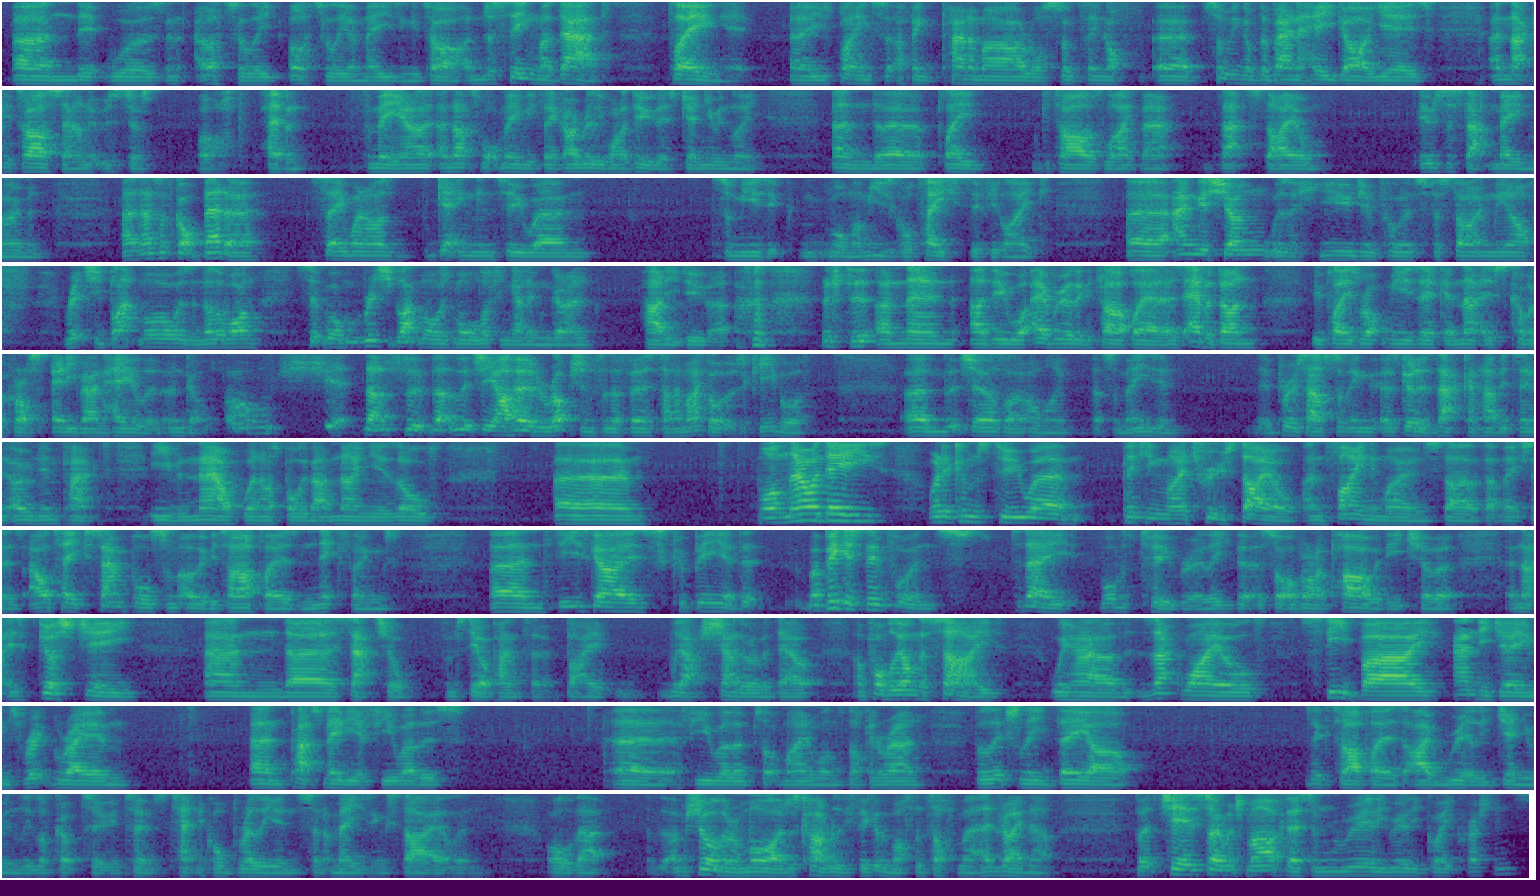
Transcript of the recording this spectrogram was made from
And it was an utterly, utterly amazing guitar. And just seeing my dad playing it, uh, he was playing, I think, Panama or something off, uh, something of the Van Hagar years, and that guitar sound, it was just, oh, heaven for me, and, I, and that's what made me think I really want to do this genuinely, and uh, play guitars like that, that style. It was just that main moment, and as I've got better, say when I was getting into um, some music, well, my musical tastes, if you like. Uh, Angus Young was a huge influence for starting me off. Ritchie Blackmore was another one. So, well, Ritchie Blackmore was more looking at him and going, "How do you do that?" and then I do what every other guitar player has ever done, who plays rock music, and that is come across Eddie Van Halen and go, "Oh shit!" That's that. Literally, I heard Eruption for the first time. I thought it was a keyboard, and literally, I was like, "Oh my, that's amazing." It proves how something as good as that can have its own impact, even now when I was probably about nine years old. Um, well, nowadays, when it comes to um, picking my true style and finding my own style, if that makes sense, I'll take samples from other guitar players and nick things. And these guys could be my biggest influence today. Well, the two really that are sort of on a par with each other, and that is Gus G and uh, Satchel from Steel Panther by without shadow of a doubt. And probably on the side we have Zakk Wylde, Steve Vai, Andy James, Rick Graham, and perhaps maybe a few others. Uh, a few other sort of minor ones knocking around. But literally they are the guitar players I really genuinely look up to in terms of technical brilliance and amazing style and all that. I'm sure there are more, I just can't really think of them off the top of my head right now. But cheers so much, Mark. There's some really, really great questions.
